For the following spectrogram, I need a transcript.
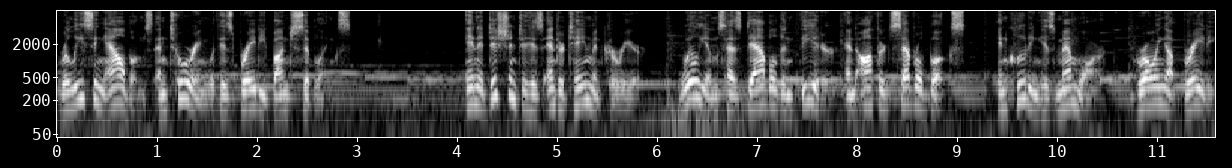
releasing albums and touring with his Brady Bunch siblings. In addition to his entertainment career, Williams has dabbled in theater and authored several books, including his memoir, Growing Up Brady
